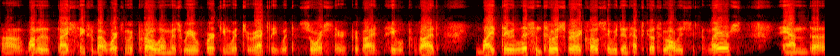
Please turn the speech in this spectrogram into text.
Uh, one of the nice things about working with ProLume is we are working with directly with the source. They provide, they will provide light. They listen to us very closely. We didn't have to go through all these different layers, and uh,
